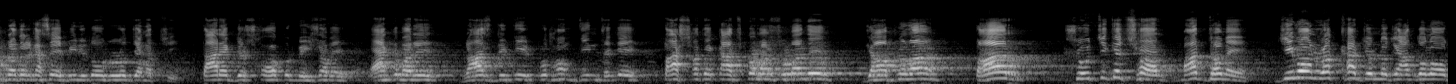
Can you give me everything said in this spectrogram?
আপনাদের কাছে বিনীত অনুরোধ জানাচ্ছি, তার একজন সহকর্মী হিসাবে একবারে রাজনীতির প্রথম দিন থেকে তার সাথে কাজ করার সুবাদে যা আপনারা তার সুচিকিৎসার মাধ্যমে জীবন রক্ষার জন্য যে আন্দোলন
